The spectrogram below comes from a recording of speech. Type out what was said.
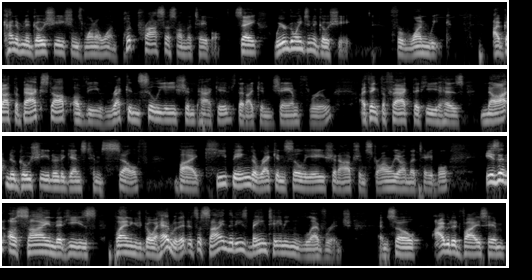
kind of negotiations 101. Put process on the table. Say, we're going to negotiate for 1 week. I've got the backstop of the reconciliation package that I can jam through. I think the fact that he has not negotiated against himself by keeping the reconciliation option strongly on the table isn't a sign that he's planning to go ahead with it. It's a sign that he's maintaining leverage. And so I would advise him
